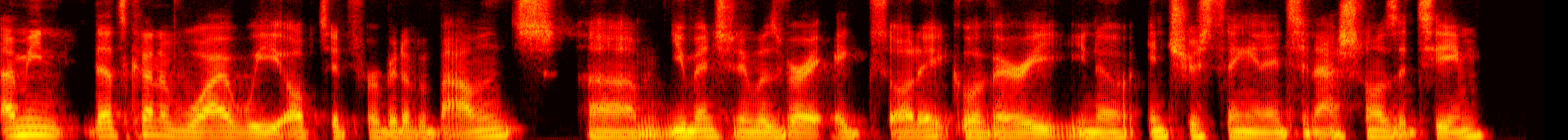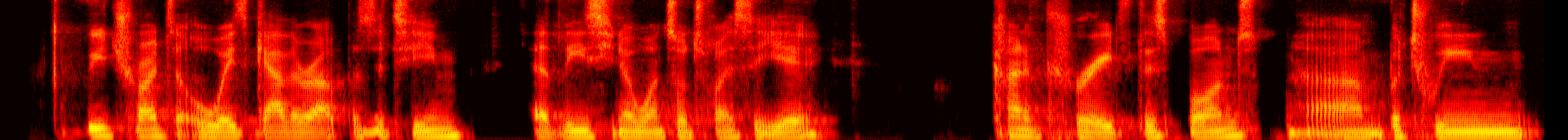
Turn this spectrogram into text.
I mean, that's kind of why we opted for a bit of a balance. Um, you mentioned it was very exotic or very, you know, interesting and international as a team we tried to always gather up as a team at least you know once or twice a year kind of creates this bond um, between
